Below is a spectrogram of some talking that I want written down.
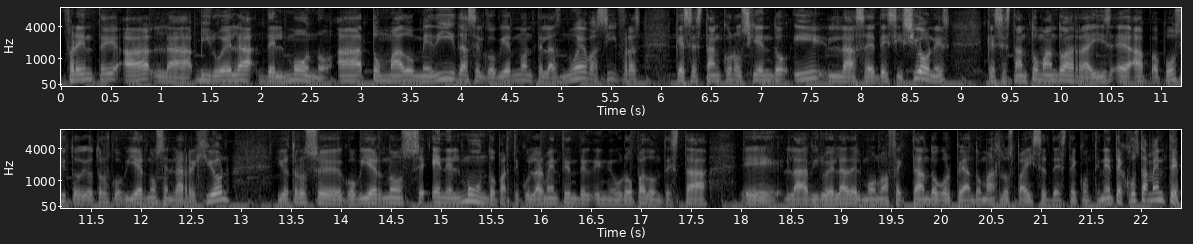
frente a la viruela del mono. Ha tomado medidas el gobierno ante las nuevas cifras que se están conociendo y las eh, decisiones que se están tomando a raíz, eh, a propósito de otros gobiernos en la región y otros eh, gobiernos en el mundo, particularmente en, Europa, donde está la viruela del mono afectando, golpeando más los países de este continente. Justamente,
